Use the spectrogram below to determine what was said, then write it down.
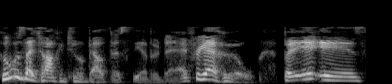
Who was I talking to about this the other day? I forget who, but it is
